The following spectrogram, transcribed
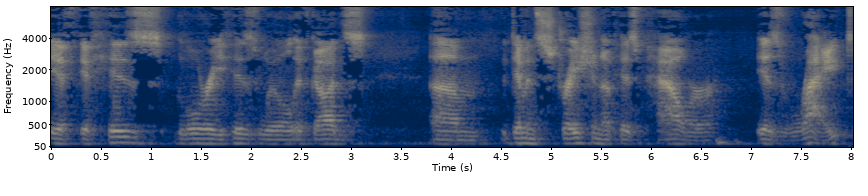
if if His glory, His will, if God's um, demonstration of His power is right,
